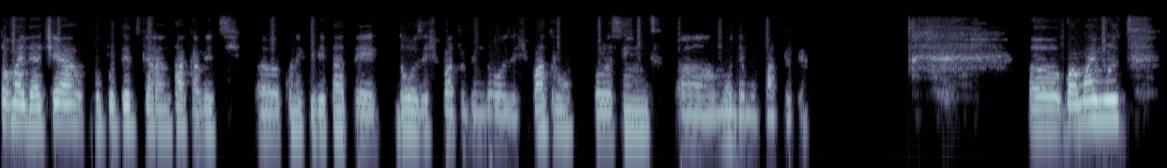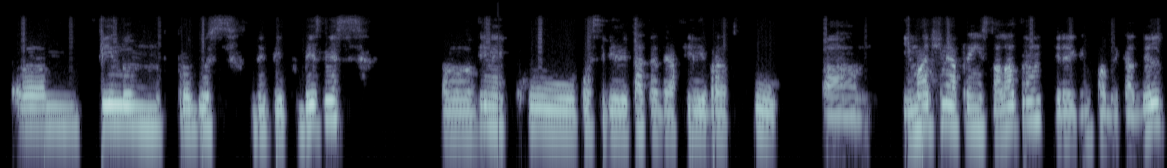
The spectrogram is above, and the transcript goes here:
Tocmai de aceea vă puteți garanta că aveți conectivitate 24 din 24 folosind modemul 4G. Ba mai mult, um, fiind un produs de tip business, uh, vine cu posibilitatea de a fi livrat cu imaginea preinstalată direct din fabrica Dell,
